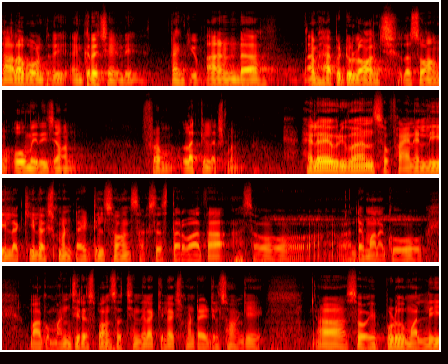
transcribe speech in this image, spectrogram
చాలా బాగుంటుంది. ఎంకరేజ్ చేయండి. Thank you and I'm happy to launch the song O Meri Jaan from lucky Lakshman hello everyone so finally lucky Lakshman title song success తర్వాత. సో అంటే మనకు మాకు మంచి రెస్పాన్స్ వచ్చింది లక్కీ లక్ష్మణ్ టైటిల్ సాంగ్కి సో ఇప్పుడు మళ్ళీ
